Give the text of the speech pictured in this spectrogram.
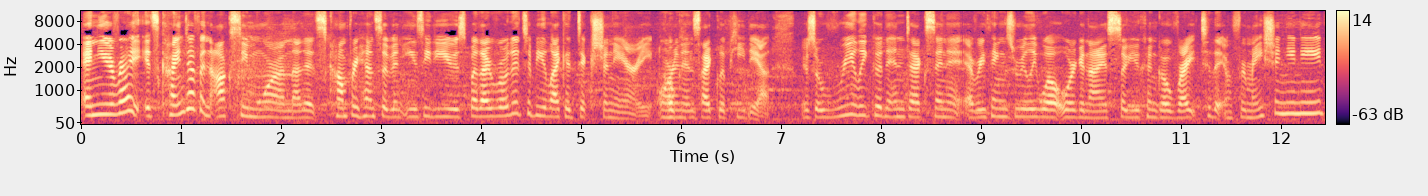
And you're right, it's kind of an oxymoron that it's comprehensive and easy to use, but I wrote it to be like a dictionary or an encyclopedia. There's a really good index in it, everything's really well organized, so you can go right to the information you need,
